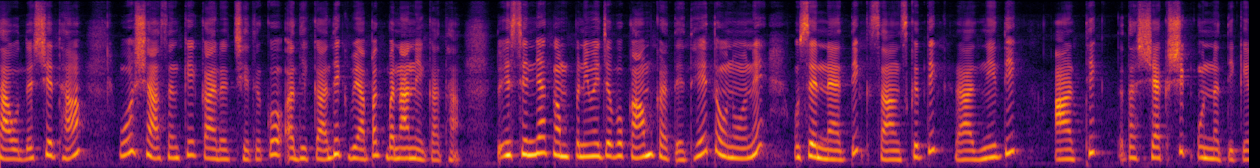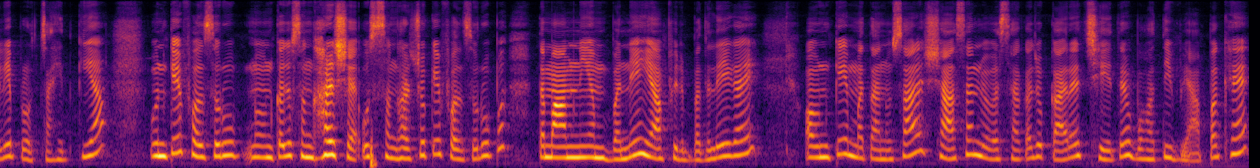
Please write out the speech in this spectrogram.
था, उद्देश्य था, वो शासन के कार्य क्षेत्र को अधिकाधिक व्यापक बनाने का था। तो ईस्ट इंडिया कंपनी में जब वो काम करते थे तो उन्होंने उसे नैतिक, सांस्कृतिक, राजनीतिक आर्थिक तथा शैक्षिक उन्नति के लिए प्रोत्साहित किया। उनके फलस्वरूप, उनका जो संघर्ष है, उस संघर्षों के फलस्वरूप तमाम नियम बने या फिर बदले गए और उनके मतानुसार शासन व्यवस्था का जो कार्य क्षेत्र बहुत ही व्यापक है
